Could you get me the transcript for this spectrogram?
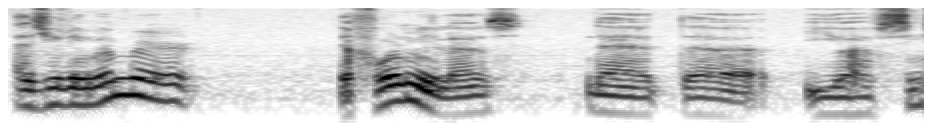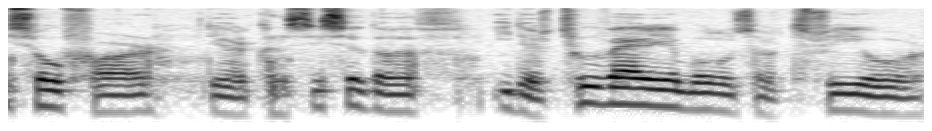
As you remember, the formulas that uh, you have seen so far, they are consisted of either two variables or three or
